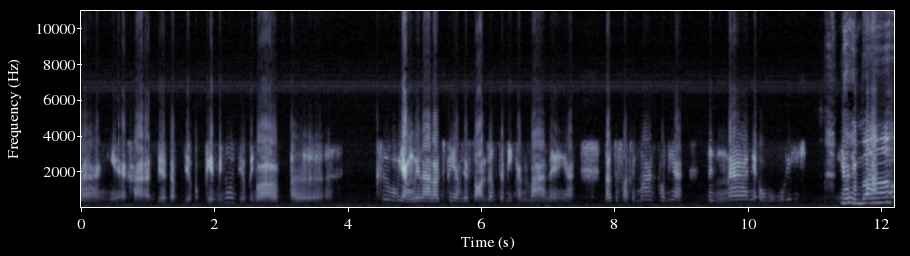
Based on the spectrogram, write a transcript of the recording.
มากเงี้ยค่ะ เดี๋ยวกับเดี๋ยวกับเปลี่ยนไปนู่นเดี๋ยวไปก็เออคืออย่างเวลาเราพยายามจะสอนเริ่มจะมีกันบ้านอะไรเงี้ยเราจะสอนกันบ้านเขาเนี่ยหนึ่งหน้าเนี่ยโอ้ยยากมาก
